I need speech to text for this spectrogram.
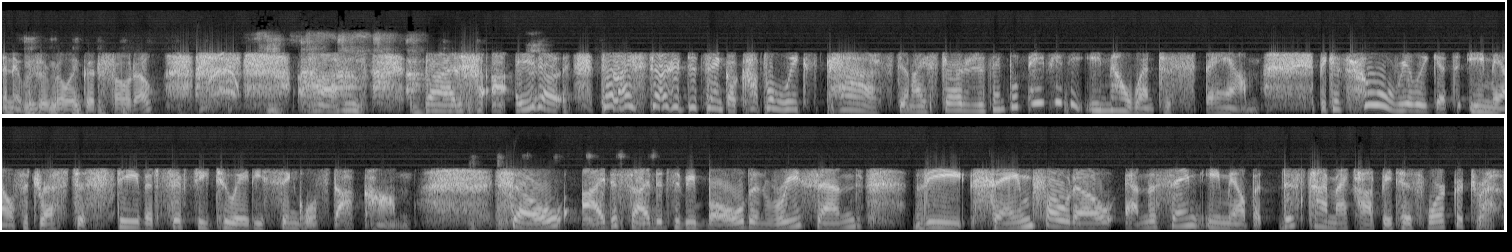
and it was a really good photo. um, but uh, you know, then I started to think. A couple weeks passed, and I started to think, well, maybe the email went to spam, because who really gets emails addressed to Steve at 5280singles.com? So I decided to be bold and resend the same photo and the same email, but this time I copied his work address.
